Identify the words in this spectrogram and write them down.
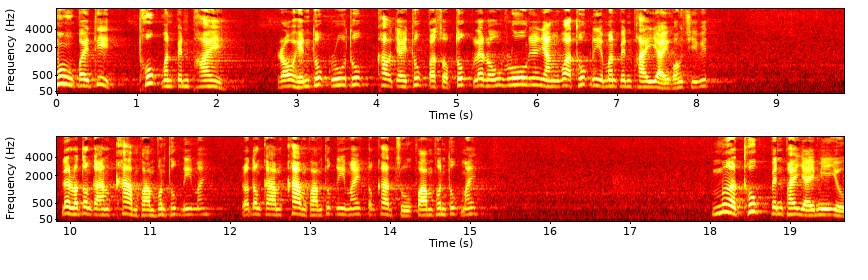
มุ่งไปที่ทุกมันเป็นภัย เราเห็นทุกรู้ทุกเข้าใจทุกประสบทุกและเรารู้นี่ยังว่าทุกนี่มันเป็นภัยใหญ่ของชีวิต แล้วเราต้องการข้ามความพ้นทุกนี้ไหมเราต้องการข้ามความทุกนี้ไหมต้องข้ามสู่ความพ้นทุกไหมเมื่อทุกข์เป็นภัยใหญ่มีอยู่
